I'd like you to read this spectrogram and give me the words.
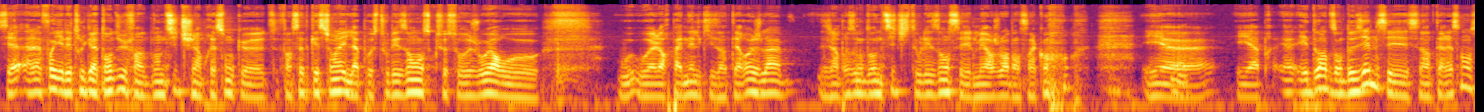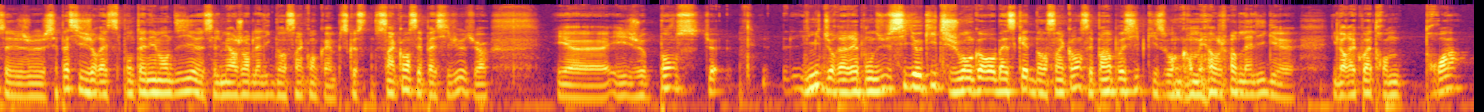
c'est à la fois il y a des trucs attendus. Enfin, Doncic, j'ai l'impression que, enfin, cette question-là, il la pose tous les ans, que ce soit aux joueurs ou, ou, à leur panel qu'ils interrogent là. J'ai l'impression que Doncic tous les ans, c'est le meilleur joueur dans 5 ans. et, euh, et après, Edwards en deuxième, c'est intéressant. Je, ne sais pas si j'aurais spontanément dit euh, c'est le meilleur joueur de la ligue dans 5 ans quand même, parce que 5 ans, c'est pas si vieux, tu vois. Et, euh, et je pense, tu vois, limite, j'aurais répondu si Jokic joue encore au basket dans 5 ans, c'est pas impossible qu'il soit encore meilleur joueur de la ligue. Il aurait quoi, 33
